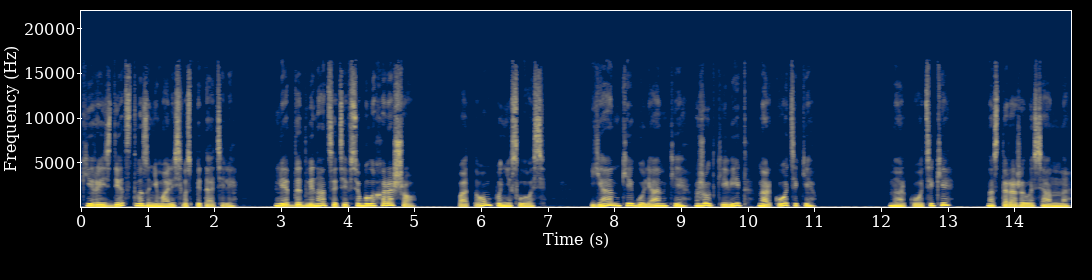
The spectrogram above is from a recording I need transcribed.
Кира из детства занимались воспитатели. Лет до 12 все было хорошо. Потом понеслось. Пьянки, гулянки, жуткий вид, наркотики. Наркотики? насторожилась Анна.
